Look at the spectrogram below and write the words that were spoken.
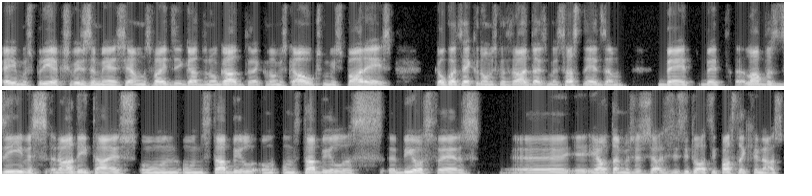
ejam uz priekšu, virzamies, ja mums vajadzīgi gadu no gada, ekonomiskā augsme vispārējais. Kaut kāds ekonomiskos rādītājus mēs sasniedzam, bet, bet labas dzīves rādītājus un, un, stabil, un, un stabilas biosfēras jautājumos šī situācija pasliktinās.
